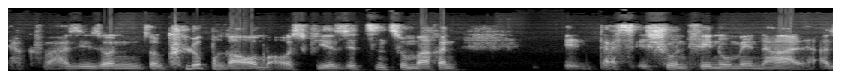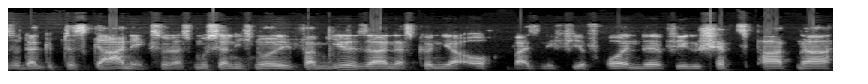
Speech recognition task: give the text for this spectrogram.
ja, quasi so einen, so einen Clubraum aus vier Sitzen zu machen, äh, das ist schon phänomenal. Also da gibt es gar nichts. Und das muss ja nicht nur die Familie sein, das können ja auch, weiß ich nicht, vier Freunde, vier Geschäftspartner,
